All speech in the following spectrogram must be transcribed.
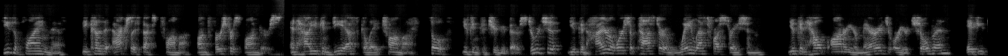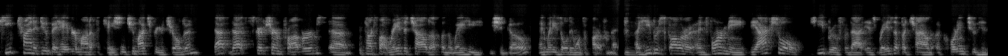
he's applying this because it actually affects trauma on first responders and how you can de-escalate trauma. So you can contribute better stewardship. You can hire a worship pastor and way less frustration. You can help honor your marriage or your children if you keep trying to do behavior modification too much for your children, that, that scripture in Proverbs uh, talks about raise a child up in the way he, he should go, and when he's old, he won't depart from it. Mm-hmm. A Hebrew scholar informed me the actual Hebrew for that is raise up a child according to his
